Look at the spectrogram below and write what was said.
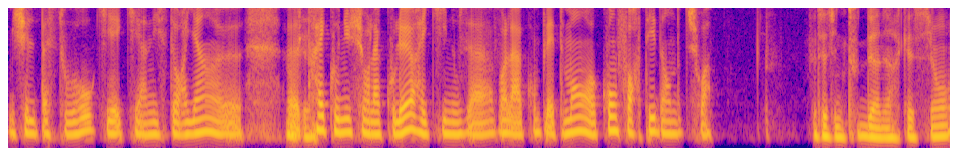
Michel Pastoureau, qui est, qui est un historien très connu sur la couleur et qui nous a voilà complètement conforté dans notre choix. Peut-être une toute dernière question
